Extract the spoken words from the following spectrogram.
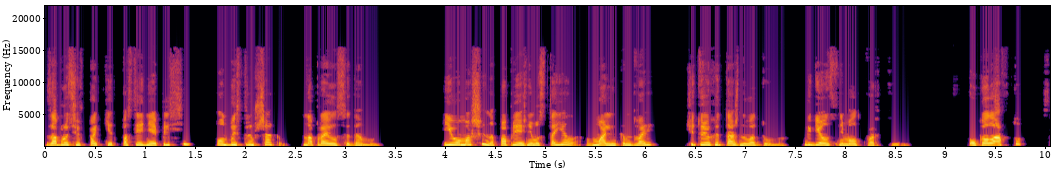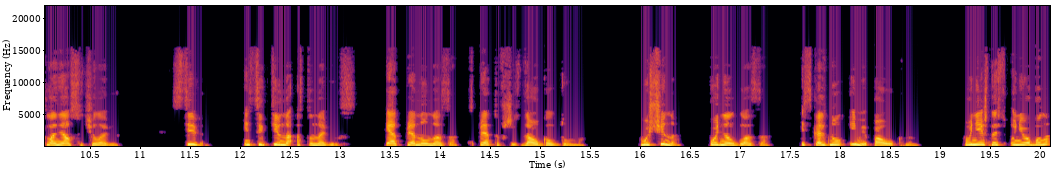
Забросив пакет последний апельсин, он быстрым шагом направился домой. Его машина по-прежнему стояла в маленьком дворе четырехэтажного дома, где он снимал квартиру. Около авто слонялся человек. Стивен инстинктивно остановился и отпрянул назад, спрятавшись за угол дома. Мужчина поднял глаза и скользнул ими по окнам. Внешность у него была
